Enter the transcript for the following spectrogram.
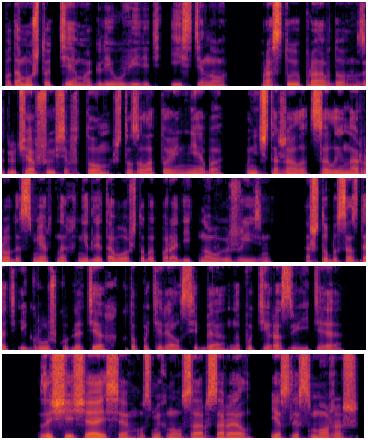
Потому что те могли увидеть истину, Простую правду, заключавшуюся в том, что золотое небо уничтожало целые народы смертных не для того, чтобы породить новую жизнь, а чтобы создать игрушку для тех, кто потерял себя на пути развития. «Защищайся», — усмехнулся Арсарел, — «если сможешь».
